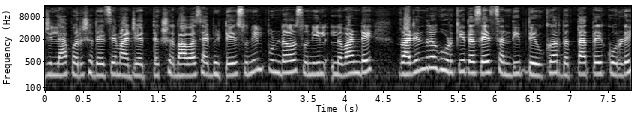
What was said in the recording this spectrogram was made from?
जिल्हा परिषदेचे माजी अध्यक्ष बाबासाहेब भिटे सुनील पुंड सुनील लवांडे राजेंद्र घोडके तसेच संदीप देवकर दत्तात्रय कोरडे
